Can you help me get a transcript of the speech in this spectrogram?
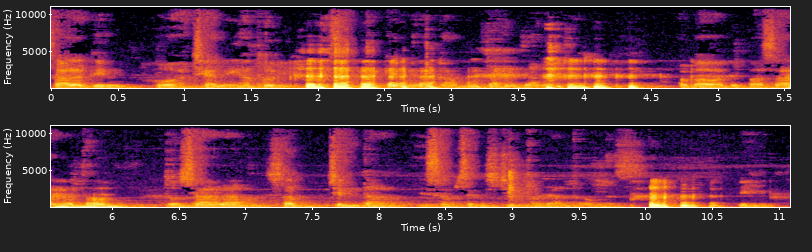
सारा दिन वो छेनी हथौड़ी मेरा काम होता है ज़्यादा। और बाबा के पास आ जाता हूँ तो सारा सब चिंता इस सबसे निश्चित हो जाता हूँ बस।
